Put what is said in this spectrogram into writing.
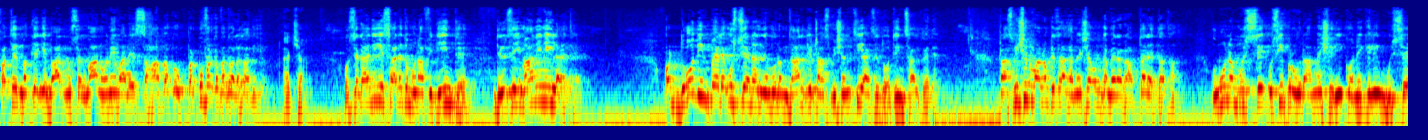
फतेह मक्के के बाद मुसलमान होने वाले सहाबा को ऊपर कुफर का फतवा लगा दिया। अच्छा। उसने कहा जी ये सारे तो मुनाफिकीन थे दिल से ईमान ही नहीं लाए थे। और दो दिन पहले उस चैनल ने वो रमज़ान की ट्रांसमिशन थी आज से दो तीन साल पहले। ट्रांसमिशन वालों के साथ हमेशा उनका मेरा रबता रहता था। उन्होंने मुझसे उसी प्रोग्राम में शरीक होने के लिए मुझसे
